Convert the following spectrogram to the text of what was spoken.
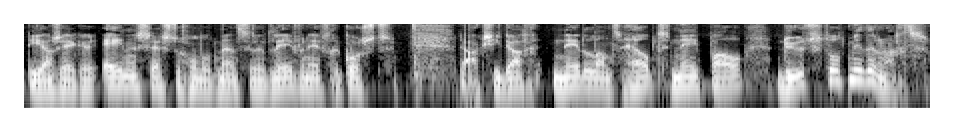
die aan zeker 6100 mensen het leven heeft gekost. De actiedag Nederland helpt Nepal duurt tot middernacht.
